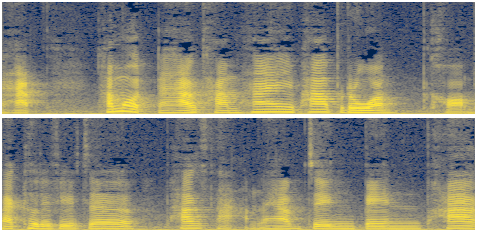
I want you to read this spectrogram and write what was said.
นะครับ ทั้งหมดนะครับทำให้ภาพรวมของ Back to the Future ภาค 3 นะครับ จึงเป็นภาค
